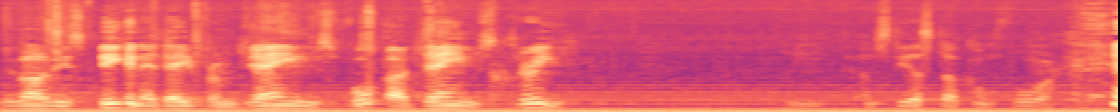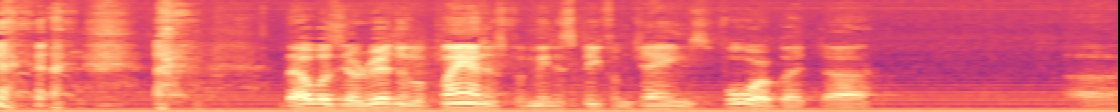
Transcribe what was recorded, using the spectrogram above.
We're going to be speaking today from James 4, uh, James 3. I'm still stuck on 4. that was the original plan is for me to speak from James 4, but uh, uh,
